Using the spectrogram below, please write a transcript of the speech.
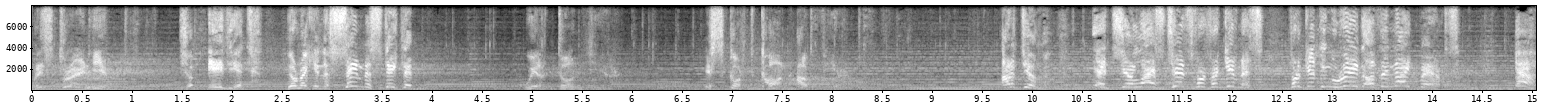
Restrain him! You idiot! You're making the same mistake that... We're done here. Escort Khan out of here. Artyom! It's your last chance for forgiveness! For getting rid of the nightmares! Ah!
